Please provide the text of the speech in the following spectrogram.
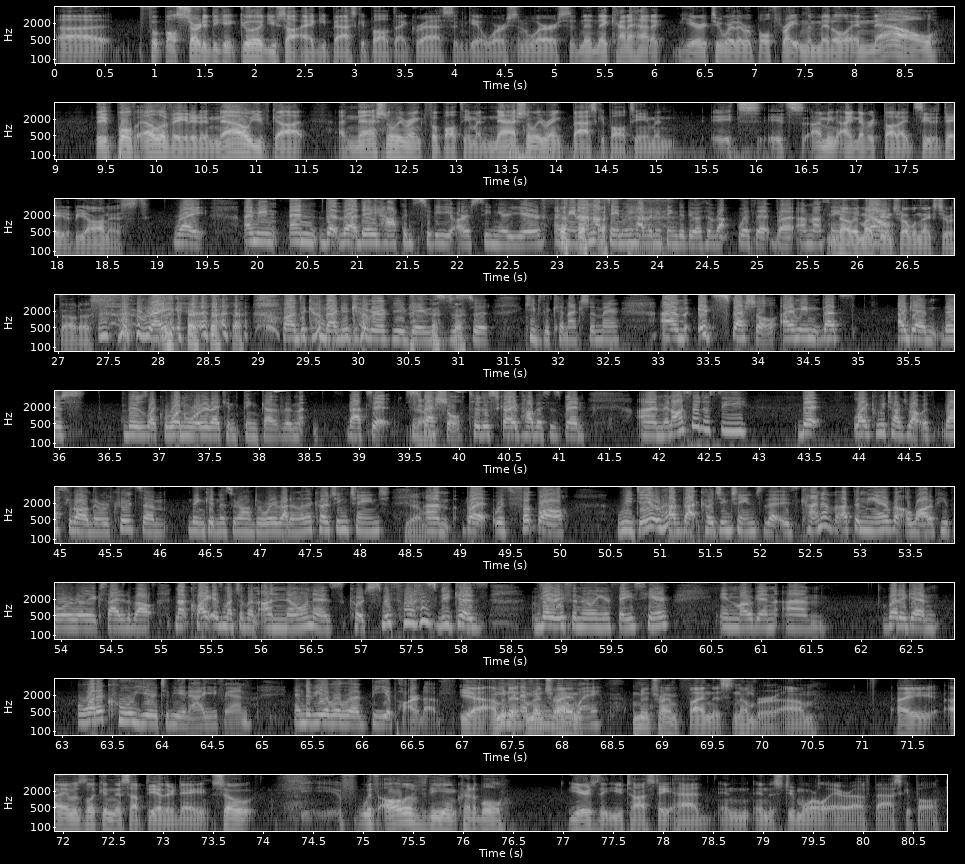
uh, football started to get good, you saw Aggie basketball digress and get worse and worse. And then they kind of had a year or two where they were both right in the middle. And now they've both elevated. And now you've got a nationally ranked football team, a nationally ranked basketball team. And it's, it's, I mean, I never thought I'd see the day, to be honest. Right. I mean, and that that day happens to be our senior year. I mean, I'm not saying we have anything to do with it, with it, but I'm not saying Now we they might be in trouble next year without us. right? we'll have to come back and cover a few games just to keep the connection there. Um, it's special. I mean, that's again, there's there's like one word I can think of, and that, that's it. Yeah. Special to describe how this has been, um, and also to see that, like we talked about with basketball and the recruits. Um, thank goodness we don't have to worry about another coaching change. Yeah. Um, but with football, we do have that coaching change that is kind of up in the air, but a lot of people are really excited about. Not quite as much of an unknown as Coach Smith was because very familiar face here in Logan. Um, but again, what a cool year to be an Aggie fan and to be able to be a part of. Yeah, I'm gonna I'm gonna try and way. I'm gonna try and find this number. Um, I I was looking this up the other day. So, if, with all of the incredible years that Utah State had in in the Stew Morrill era of basketball,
